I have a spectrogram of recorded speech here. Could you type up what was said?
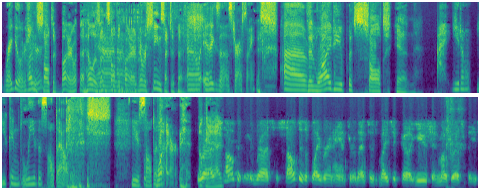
regular sugar. Unsalted butter. What the hell is Yeah, unsalted butter? I've never seen such a thing. Oh, it exists, trust me. Um, then why do you put salt in? I- you don't, you can leave the salt out. Use salted What- butter. okay. Russ, I, salt, Russ, salt is a flavor enhancer. That's its basic uh, use in most recipes.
